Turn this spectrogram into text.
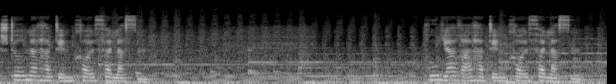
Stirner hat den Call verlassen. Pujara hat den Call verlassen.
